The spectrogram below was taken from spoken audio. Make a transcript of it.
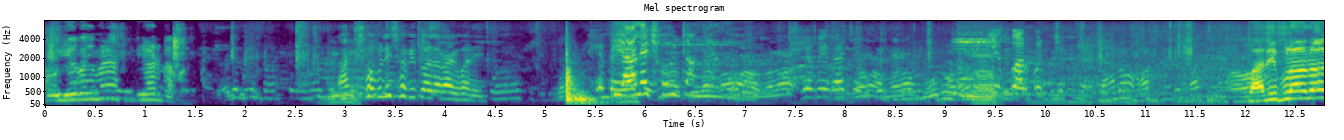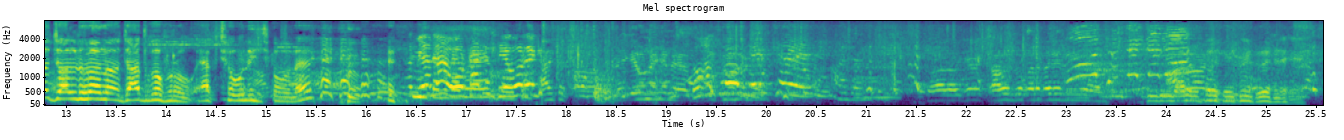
তৈরি হয়ে গেছে মানে বিরাট ব্যাপার। ছবি করে দেবো একবারে। দেয়ালে ছবি টাঙিয়ে বালি জল জাত গোফরো এক ছবলি ছবল হ্যাঁ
